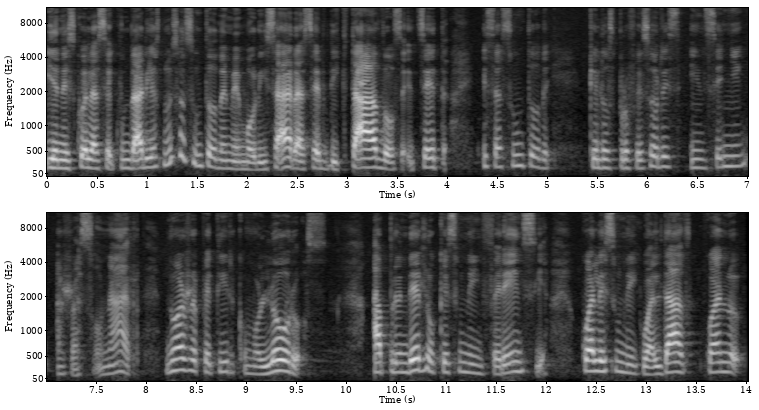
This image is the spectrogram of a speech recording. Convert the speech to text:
y en escuelas secundarias no es asunto de memorizar, hacer dictados, etc. Es asunto de que los profesores enseñen a razonar, no a repetir como loros, aprender lo que es una inferencia, cuál es una igualdad, cuál,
